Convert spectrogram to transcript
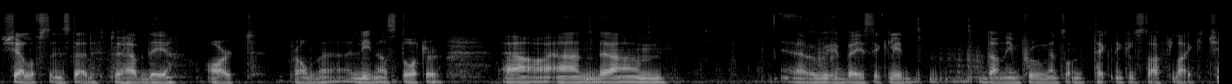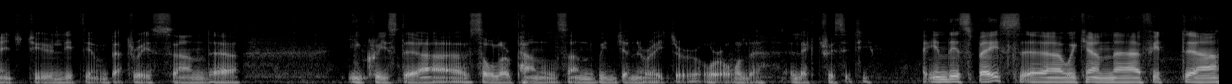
shelves instead to have the art from Lina's daughter, and. Um, uh, we basically done improvements on technical stuff like change to lithium batteries and uh, increase the uh, solar panels and wind generator or all the electricity. In this space uh, we can uh, fit uh,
